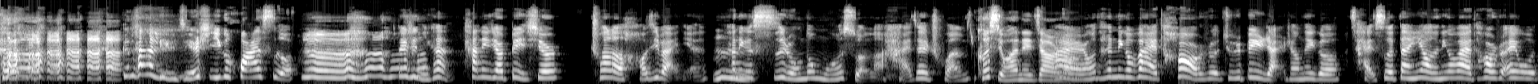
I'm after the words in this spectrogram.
他跟他的领结是一个花色，但是你看他那件背心儿。穿了好几百年，他那个丝绒都磨损了，还在穿，可喜欢那件了。哎，然后他那个外套说，就是被染上那个彩色弹药的那个外套，说，哎，我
